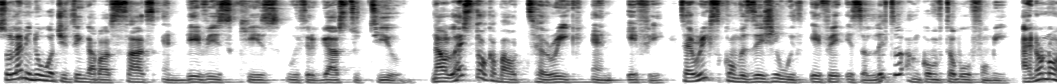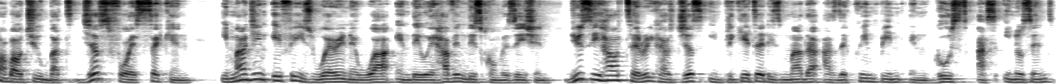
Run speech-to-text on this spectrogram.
So let me know what you think about Saxe and Davis' case with regards to Teal. Now let's talk about Tariq and Effie. Tariq's conversation with Effie is a little uncomfortable for me. I don't know about you, but just for a second, Imagine Effie is wearing a wa and they were having this conversation. Do you see how Tariq has just implicated his mother as the queenpin and Ghost as innocent?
